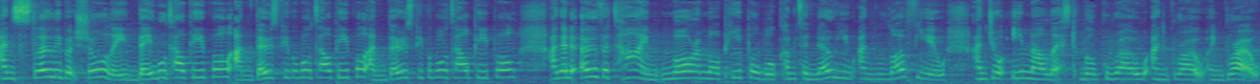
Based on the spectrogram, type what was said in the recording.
And slowly but surely, they will tell people, and those people will tell people, and those people will tell people. And then over time, more and more people will come to know you and love you, and your email list will grow and grow and grow,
